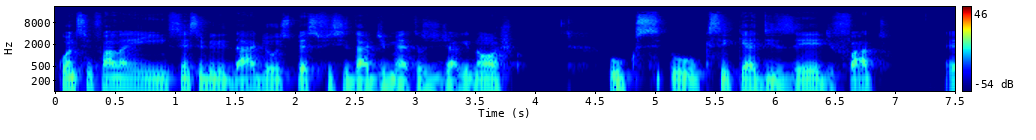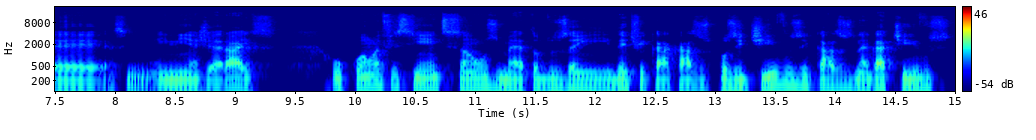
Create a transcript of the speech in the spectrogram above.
quando se fala em sensibilidade ou especificidade de métodos de diagnóstico, o que se, o que se quer dizer, de fato, é, assim, em linhas gerais, o quão eficientes são os métodos em identificar casos positivos e casos negativos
